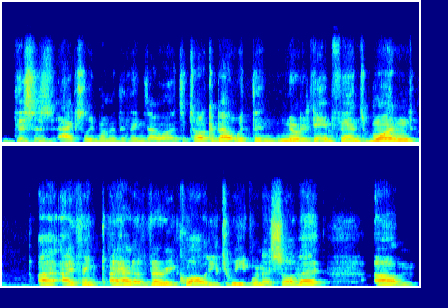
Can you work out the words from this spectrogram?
This is actually one of the things I wanted to talk about with the Notre Dame fans. One, I, I think I had a very quality tweet when I saw that. Um,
